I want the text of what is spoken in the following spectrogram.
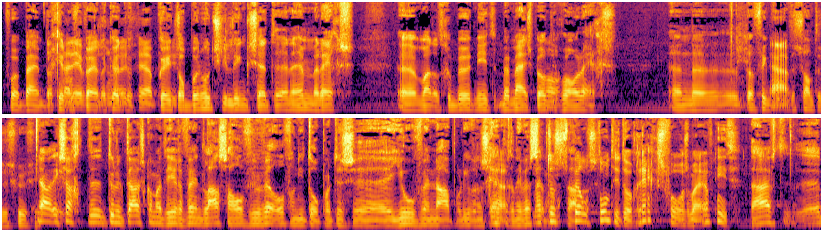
Voor bij een begin hij Kun. Ja, kun je op Bonucci links zetten en hem rechts. Eh, maar dat gebeurt niet. Bij mij speelt hij Oh. gewoon rechts. En eh, dat vind ik Ja. een interessante discussie. Nou, ik zag toen ik thuis kwam uit Heerenveen het laatste half uur wel van die topper tussen eh, Juve en Napoli. Wat een Ja. schitterende Maar wedstrijd. toen was speel, stond hij toch rechts volgens mij, of niet? Nou, hij heeft, eh,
